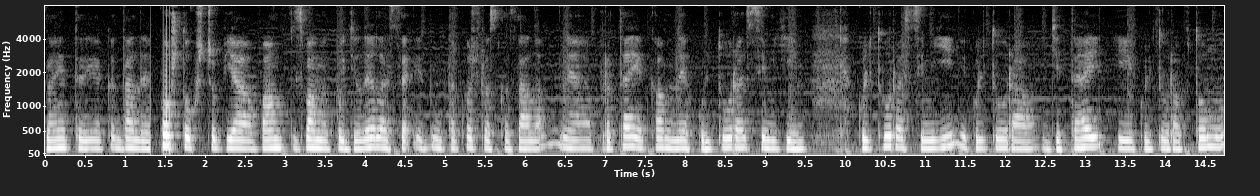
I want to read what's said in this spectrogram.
знаєте, як дали поштовх, щоб я вам з вами поділилася і також розказала е, про те, яка в них культура сім'ї. Культура сім'ї і культура дітей, і культура в тому,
